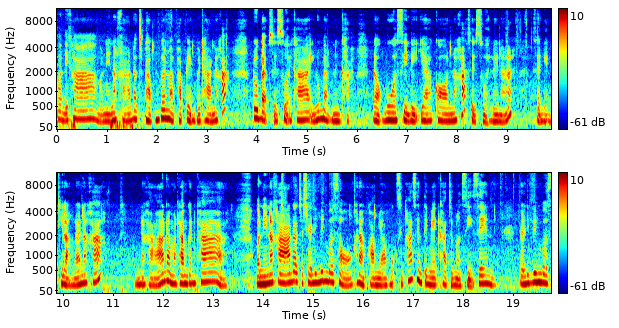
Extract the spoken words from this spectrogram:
สวัสดีค่ะ วันนี้นะคะ เราจะพาเพื่อนๆมาพับเหรียญโปทานนะคะ รูปแบบสวยๆค่ะ อีกรูปแบบหนึ่งค่ะ ดอกบัวสิริยากรนะคะสวยๆเลยนะใส่เหรียญที่หลังได้นะคะนี่นะคะ เรามาทำกันค่ะ วันนี้นะคะเราจะใช้ริบบิ้นเบอร์ 2 ขนาดความยาว 65เซนติเมตรค่ะจำนวน 4 เส้น และริบบิ้นเบอร์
